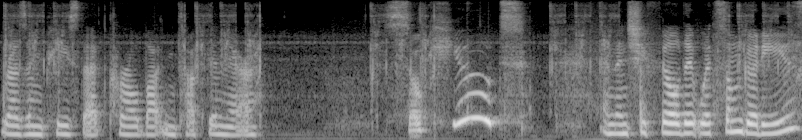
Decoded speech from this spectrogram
resin piece, that pearl button tucked in there. So cute. And then she filled it with some goodies.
